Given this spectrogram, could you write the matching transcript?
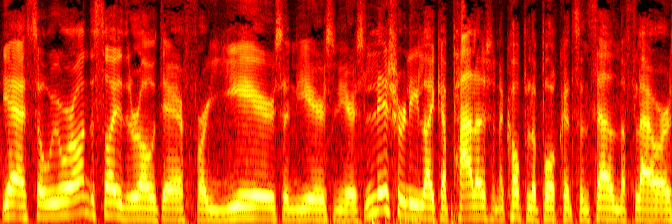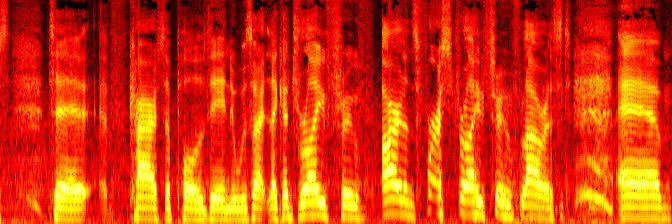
Yeah, so we were on the side of the road there for years and years and years, literally like a pallet and a couple of buckets and selling the flowers to cars that pulled in. It was uh, like a drive through, Ireland's first drive through florist. Um,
